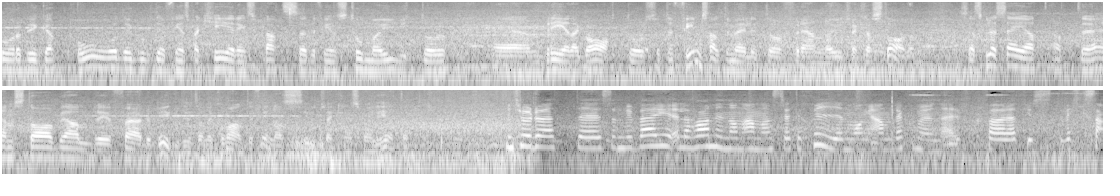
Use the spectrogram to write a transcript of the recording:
går att bygga på, det, det finns parkeringsplatser, det finns tomma ytor, eh, breda gator. Så det finns alltid möjlighet att förändra och utveckla staden. Så jag skulle säga att, att en stad blir aldrig färdigbyggd utan det kommer alltid finnas utvecklingsmöjligheter. Men tror du att eh, Sundbyberg, eller har ni någon annan strategi än många andra kommuner för att just växa?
